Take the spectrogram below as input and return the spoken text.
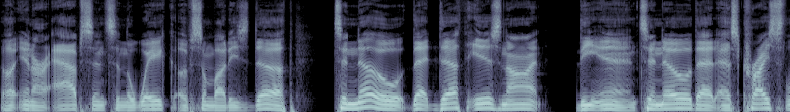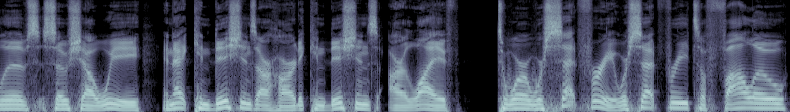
uh, in our absence in the wake of somebody's death, to know that death is not the end, to know that as Christ lives, so shall we, and that conditions our heart, it conditions our life to where we're set free. We're set free to follow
